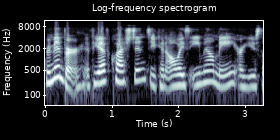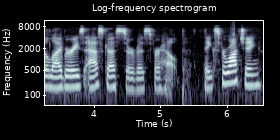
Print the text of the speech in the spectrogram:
Remember, if you have questions, you can always email me or use the library's Ask Us service for help. Thanks for watching.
